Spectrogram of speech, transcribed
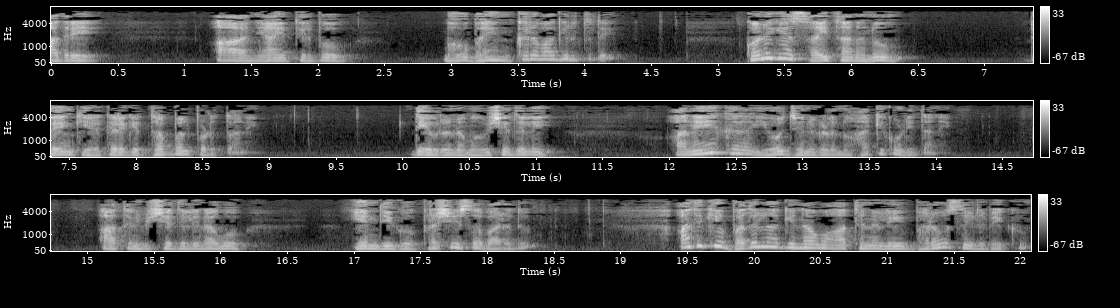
ಆದರೆ ಆ ನ್ಯಾಯ ತೀರ್ಪು ಬಹುಭಯಂಕರವಾಗಿರುತ್ತದೆ. ಕೊನೆಗೆ ಸೈತಾನನು ಬೆಂಕಿಯ ಕೆರೆಗೆ ದಬ್ಬಲ್ಪಡುತ್ತಾನೆ. ದೇವರು ನಮ್ಮ ವಿಷಯದಲ್ಲಿ ಅನೇಕ ಯೋಜನೆಗಳನ್ನು ಹಾಕಿಕೊಂಡಿದ್ದಾನೆ. ಆತನ ವಿಷಯದಲ್ಲಿ ನಾವು ಎಂದಿಗೂ ಪ್ರಶ್ನಿಸಬಾರದು. ಅದಕ್ಕೆ ಬದಲಾಗಿ ನಾವು ಆತನಲ್ಲಿ ಭರವಸೆ ಇಡಬೇಕು.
